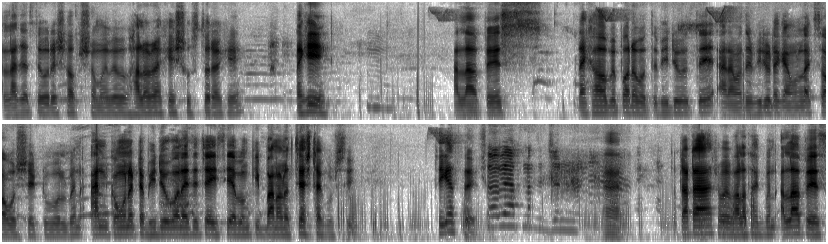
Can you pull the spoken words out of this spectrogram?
আল্লাহ যাতে ওরে সব সময় ভাবে ভালো রাখে সুস্থ রাখে। নাকি। আল্লাহ হাফেজ। দেখা হবে পরবর্তী ভিডিওতে। আর আমাদের ভিডিওটা কেমন লাগছে অবশ্যই একটু বলবেন। আনকমন একটা ভিডিও বানাইতে চাইছি এবং কি বানানোর চেষ্টা করছি। ঠিক আছে? সবই আপনাদের জন্য। হ্যাঁ। টাটা সবাই ভালো থাকবেন। আল্লাহ হাফেজ।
